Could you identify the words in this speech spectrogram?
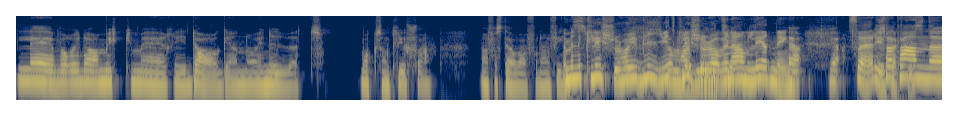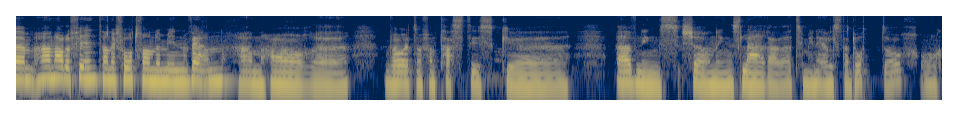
lever idag mycket mer i dagen och i nuet. Också en klyscha. Man förstår varför den finns. Ja, men klyschor har ju blivit De klyschor blivit av en till. anledning. Ja, ja. Så är det ju Så att faktiskt. han, eh, han har det fint, han är fortfarande min vän. Han har eh, varit en fantastisk eh, övningskörningslärare till min äldsta dotter och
